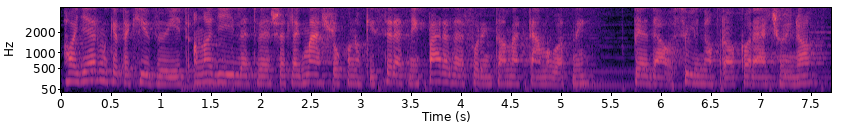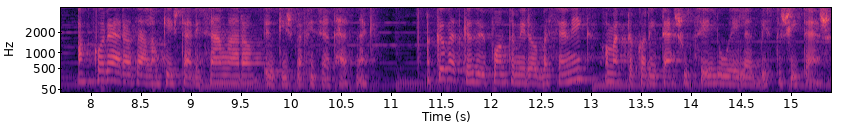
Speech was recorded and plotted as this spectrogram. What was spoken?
Ha a gyermeketek jövőjét a nagyi, illetve esetleg más rokonok is szeretnék pár ezer forinttal megtámogatni, például szülinapra, a karácsonyra, akkor erre az államkincstári számlára ők is befizethetnek. A következő pont, amiről beszélnék, a megtakarítású célú életbiztosítás.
